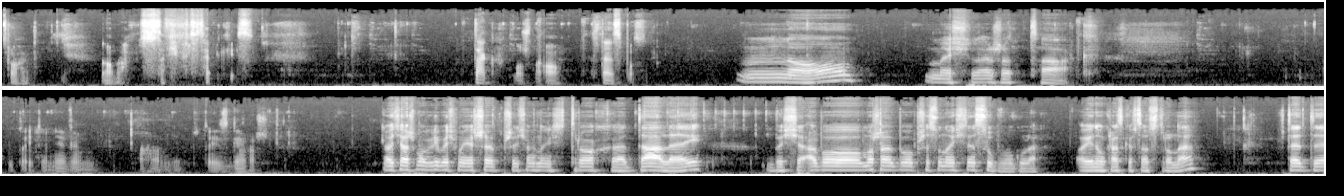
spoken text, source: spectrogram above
Trochę. Dobra, zostawimy to tak jak jest. Tak, można, o, w ten sposób. No... Myślę, że tak. Tutaj to nie wiem, aha, nie, tutaj jest garaż. Chociaż moglibyśmy jeszcze przeciągnąć trochę dalej, by się, albo można by było przesunąć ten słup w ogóle. O jedną kratkę w tę stronę. wtedy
